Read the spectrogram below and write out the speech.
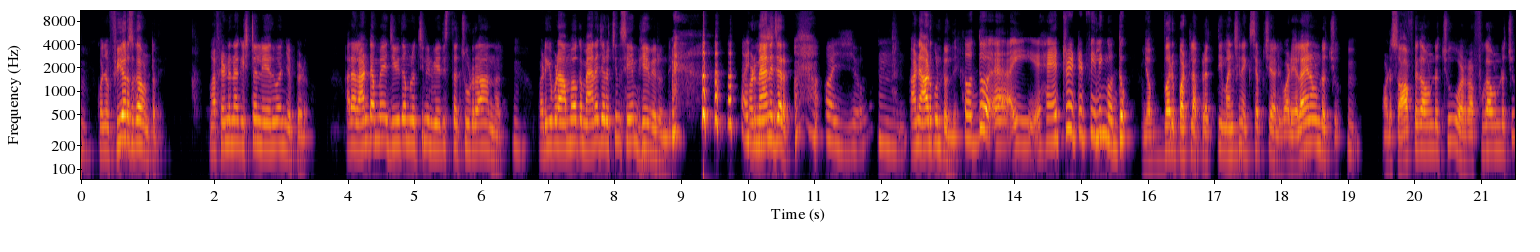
కొంచెం ఫియర్స్గా ఉంటుంది. మా ఫ్రెండ్ నాకు ఇష్టం లేదు అని చెప్పాడు. అరే అలాంటి అమ్మాయి జీవితంలో వచ్చి నేను వేధిస్తా చూడరా అన్నారు. వాడికి ఇప్పుడు ఆ అమ్మాయి ఒక మేనేజర్ వచ్చింది సేమ్ బిహేవియర్ ఉంది. వాడు మేనేజర్. అయ్యో. అని ఆడుకుంటుంది. వద్దు. ఆ, ఈ హేట్ రేటెడ్ ఫీలింగ్ వద్దు. ఎవ్వరి పట్ల ప్రతి మనిషిని ఎక్సెప్ట్ చేయాలి. వాడు ఎలా అయినా ఉండొచ్చు. వాడు సాఫ్ట్గా ఉండొచ్చు వాడు రఫ్గా ఉండొచ్చు.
